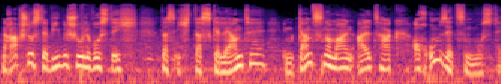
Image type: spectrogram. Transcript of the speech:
Nach Abschluss der Bibelschule wusste ich, dass ich das Gelernte im ganz normalen Alltag auch umsetzen musste.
